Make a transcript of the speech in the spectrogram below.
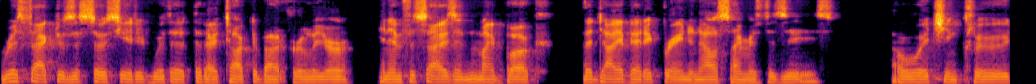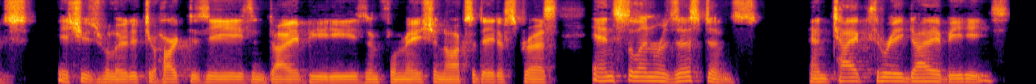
risk factors associated with it that I talked about earlier, and emphasize in my book, The Diabetic Brain and Alzheimer's Disease, uh, which includes issues related to heart disease and diabetes, inflammation, oxidative stress, insulin resistance, and type 3 diabetes.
